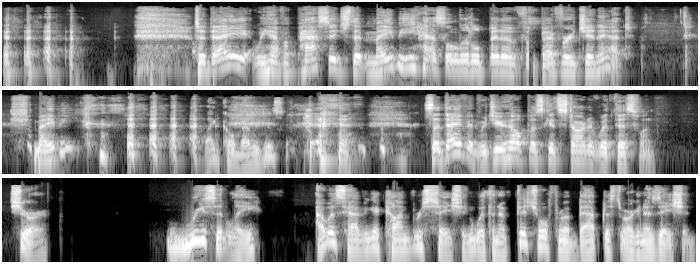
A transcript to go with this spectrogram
Today, we have a passage that maybe has a little bit of beverage in it. Maybe. I like cold beverages. so, David, would you help us get started with this one? Sure. Recently, I was having a conversation with an official from a Baptist organization.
